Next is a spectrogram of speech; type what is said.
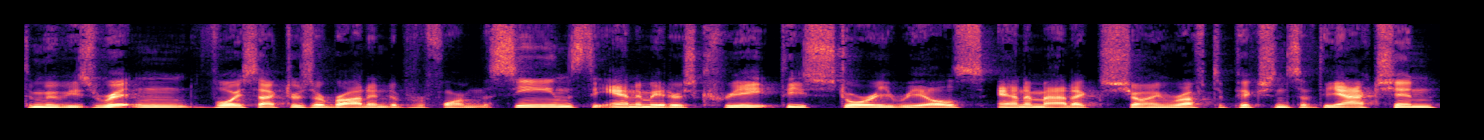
The movie's written, voice actors are brought in to perform the scenes, the animators create these story reels, animatics showing rough depictions of the action.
